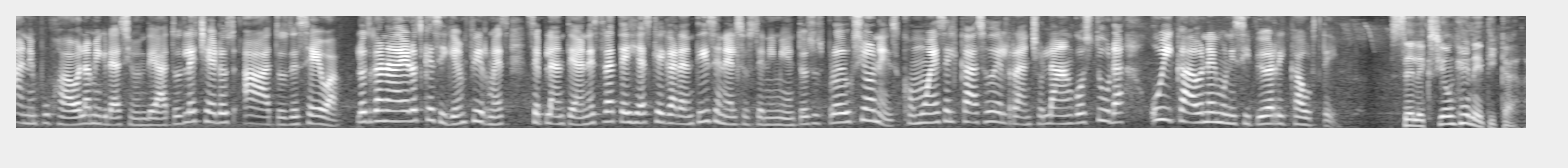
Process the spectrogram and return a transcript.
han empujado a la migración de atos lecheros a atos de ceba. Los ganaderos que siguen firmes se plantean estrategias que garanticen el sostenimiento de sus producciones, como es el caso del rancho La Angostura ubicado en el municipio de Ricaurte. Selección genética.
